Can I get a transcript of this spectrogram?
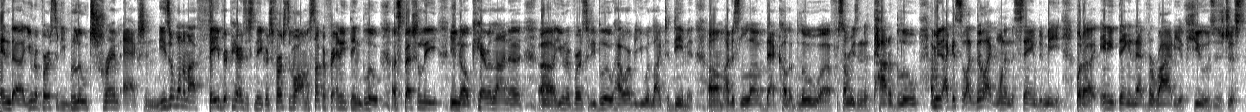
and the university blue trim action. These are one of my favorite pairs of sneakers. First of all, I'm a sucker for anything blue, especially, you know, Carolina uh, University blue, however you would like to deem it. Um, I just love that color blue. Uh, for some reason, the powder blue. I mean, I guess like they're like one and the same to me, but uh, anything in that variety of hues is just,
